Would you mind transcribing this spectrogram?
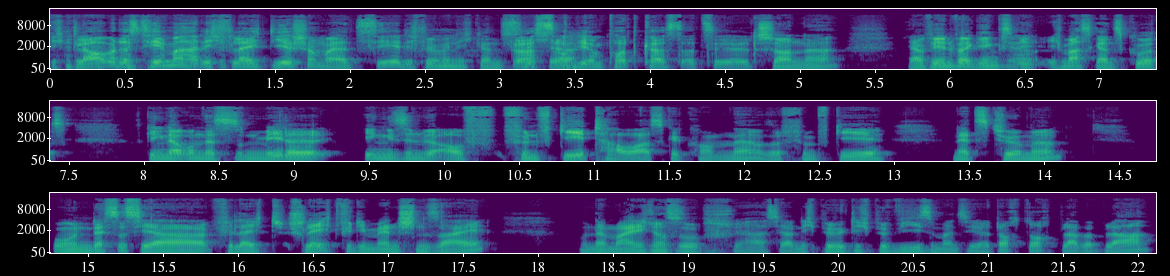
ich glaube, das Thema hatte ich vielleicht dir schon mal erzählt. Ich bin mir nicht ganz du sicher. Du hast auch hier im Podcast erzählt. Schon, ne? Ja, auf jeden Fall ging's. Ja. ich, ich mach's ganz kurz. Es ging darum, dass so ein Mädel, irgendwie sind wir auf 5G-Towers gekommen, ne? Also 5G-Netztürme. Und das ist ja vielleicht schlecht für die Menschen sei. Und da meine ich noch so, ja, ist ja nicht wirklich bewiesen. Meint sie ja, doch, doch, bla, bla, bla.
